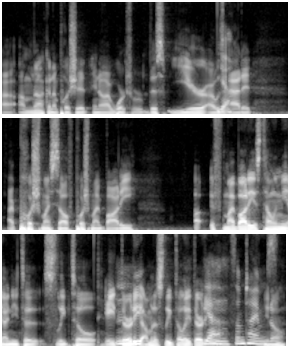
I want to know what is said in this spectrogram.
I, I'm not gonna push it. You know, I worked r- this year. I was Yeah. at it. I pushed myself, pushed my body. Uh, if my body is telling me I need to sleep till eight thirty, mm. I'm gonna sleep till eight thirty. Yeah. Mm. Sometimes You know.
